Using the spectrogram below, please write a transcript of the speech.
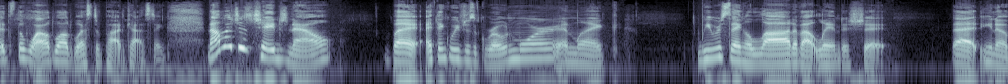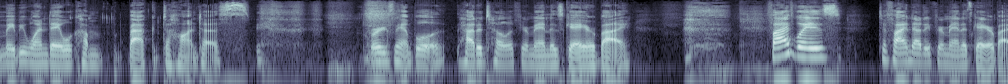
It's the wild, wild west of podcasting. Not much has changed now, but I think we've just grown more and like we were saying a lot of outlandish shit that you know maybe one day will come back to haunt us. For example, how to tell if your man is gay or bi. Five ways to find out if your man is gay or bi.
